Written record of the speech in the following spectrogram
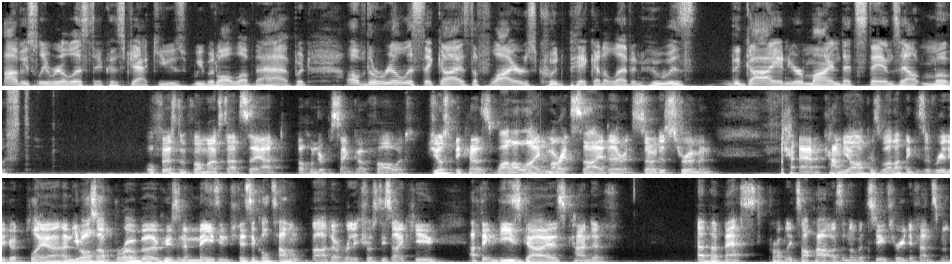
obviously realistic because Jack Hughes we would all love to have, but of the realistic guys the Flyers could pick at 11, who is the guy in your mind that stands out most? Well, first and foremost, I'd say I'd 100% go forward. Just because while I like mm-hmm. Moritz Seider and Soderstrom and um, Cam York as well, I think is a really good player. And you also have Broberg, who's an amazing physical talent, but I don't really trust his IQ. I think these guys kind of at the best, probably top out as a number two, three defenseman,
